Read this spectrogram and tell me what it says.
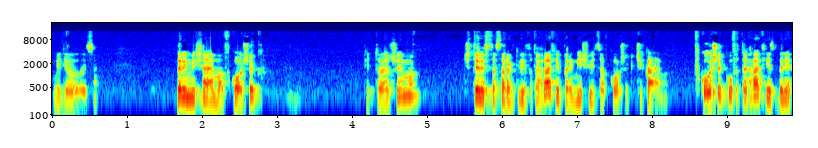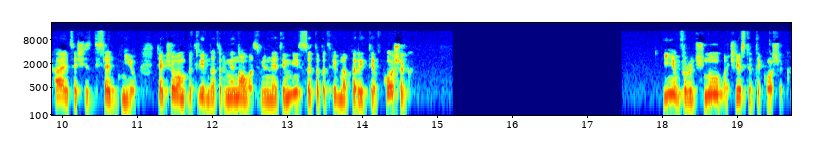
виділилися. Переміщаємо в кошик. Підтверджуємо. 442 фотографії переміщуються в кошик. Чекаємо. В кошику фотографії зберігаються 60 днів. Якщо вам потрібно терміново звільнити місце, то потрібно перейти в кошик і вручну очистити кошик.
